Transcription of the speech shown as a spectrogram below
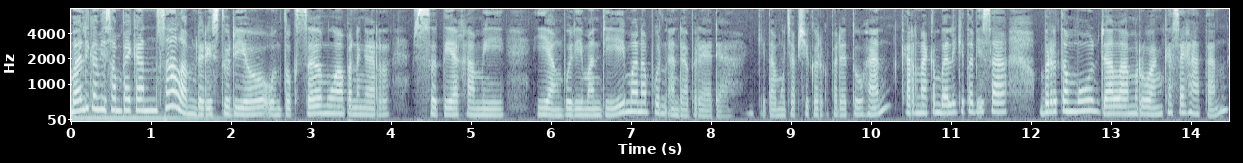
Kembali kami sampaikan salam dari studio untuk semua pendengar setia kami yang budiman mana pun Anda berada. Kita mengucap syukur kepada Tuhan karena kembali kita bisa bertemu dalam ruang kesehatan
